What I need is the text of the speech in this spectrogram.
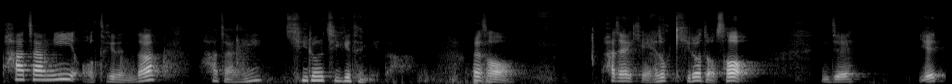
파장이 어떻게 된다? 파장이 길어지게 됩니다. 그래서 파장이 계속 길어져서 이제 예,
